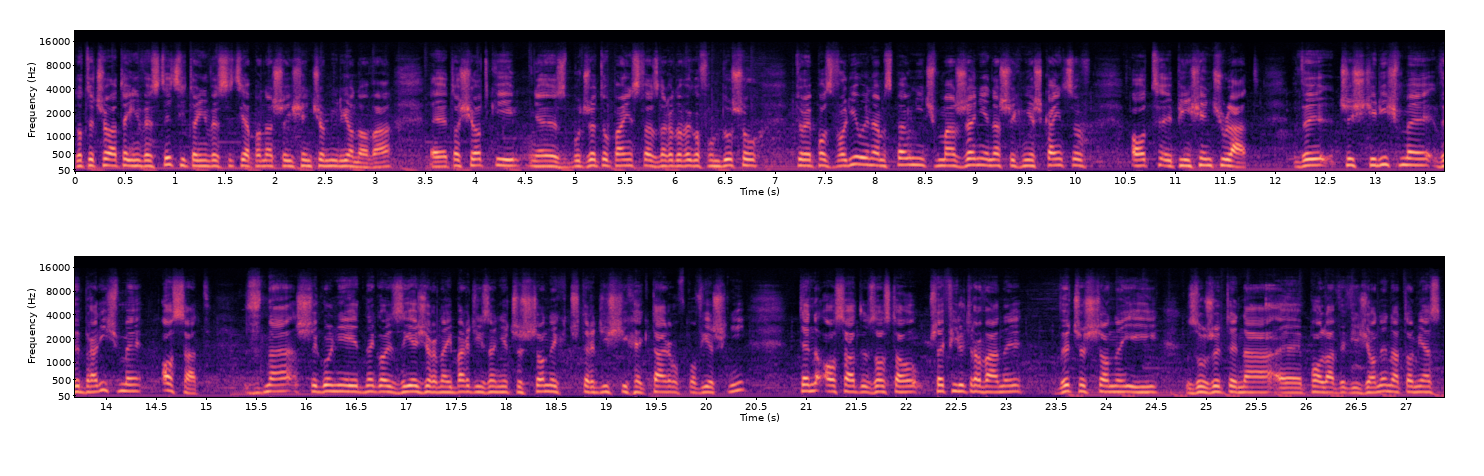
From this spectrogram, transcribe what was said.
dotyczyła tej inwestycji, to inwestycja ponad 60-milionowa. E, To środki e, z budżetu państwa, z Narodowego Funduszu, które pozwoliły nam spełnić marzenie naszych mieszkańców od e, 50 lat. Wyczyściliśmy, wybraliśmy osad z dna szczególnie jednego z jezior najbardziej zanieczyszczonych, 40 hektarów powierzchni. Ten osad został przefiltrowany, wyczyszczony i zużyty na e, pola wywiezione, natomiast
